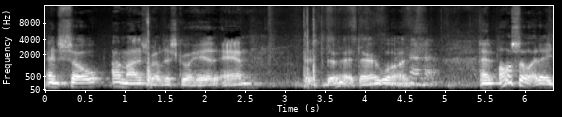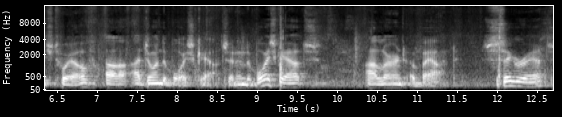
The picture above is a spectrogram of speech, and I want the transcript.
And so I might as well just go ahead and just do it. There it was. and also at age 12, uh, I joined the Boy Scouts. And in the Boy Scouts, I learned about cigarettes,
